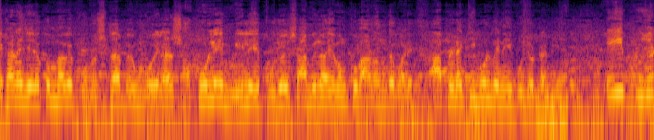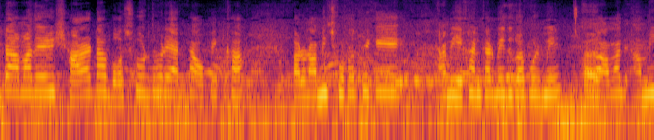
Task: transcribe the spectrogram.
এখানে যেরকম ভাবে পুরুষরা এবং মহিলারা সকলে মিলে পুজোয় সামিল হয় এবং খুব আনন্দ করে। আপনারা কি বলবেন এই পুজোটা নিয়ে? এই পুজোটা আমাদের সারাটা বছর ধরে একটা অপেক্ষা। কারণ আমি ছোট থেকে আমি এখানকার মেয়ে দুর্গাপুর মেয়ে। হ্যাঁ। তো আমাদের আমি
